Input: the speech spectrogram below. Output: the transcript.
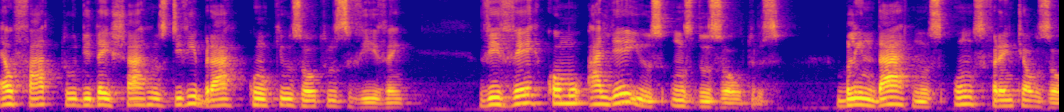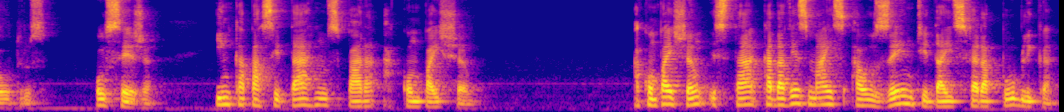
é o fato de deixar-nos de vibrar com o que os outros vivem, viver como alheios uns dos outros, blindar-nos uns frente aos outros, ou seja, incapacitar-nos para a compaixão. A compaixão está cada vez mais ausente da esfera pública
